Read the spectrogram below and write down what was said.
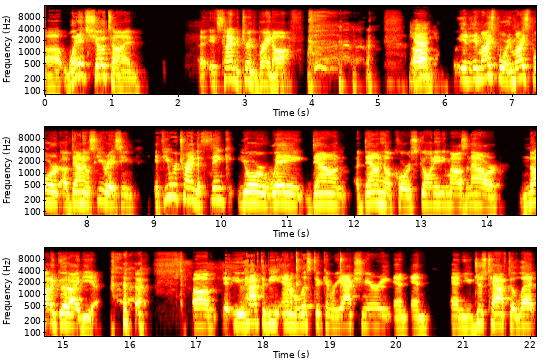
uh, when it's showtime, uh, it's time to turn the brain off. yeah. Um, in, in my sport, in my sport of downhill ski racing, if you were trying to think your way down a downhill course going 80 miles an hour, not a good idea. um, you have to be animalistic and reactionary, and and and you just have to let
